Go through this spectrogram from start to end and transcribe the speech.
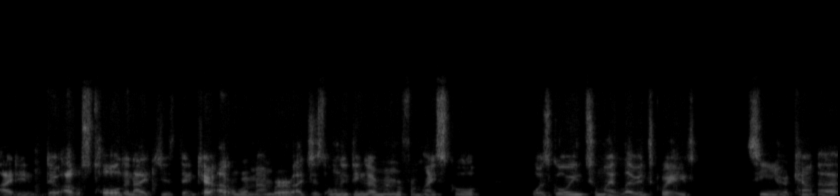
I didn't they, I was told and I just didn't care. I don't remember. I just only thing I remember from high school was going to my 11th grade senior uh,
